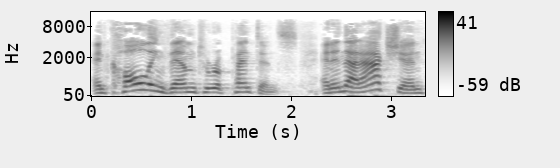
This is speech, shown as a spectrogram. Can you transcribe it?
And calling them to repentance. And in that action,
